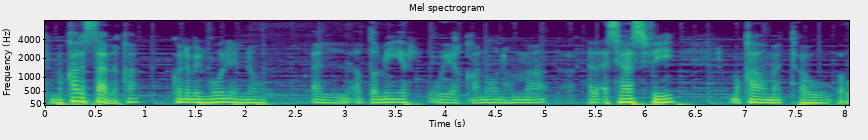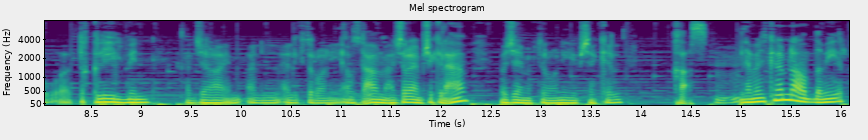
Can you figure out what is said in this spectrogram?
في المقالة السابقة كنا بنقول إنه الضمير والقانون هم الأساس في مقاومة أو أو تقليل من الجرائم الإلكترونية أو التعامل مع الجرائم بشكل عام والجرائم الالكترونية بشكل خاص. لما تكلمنا عن الضمير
